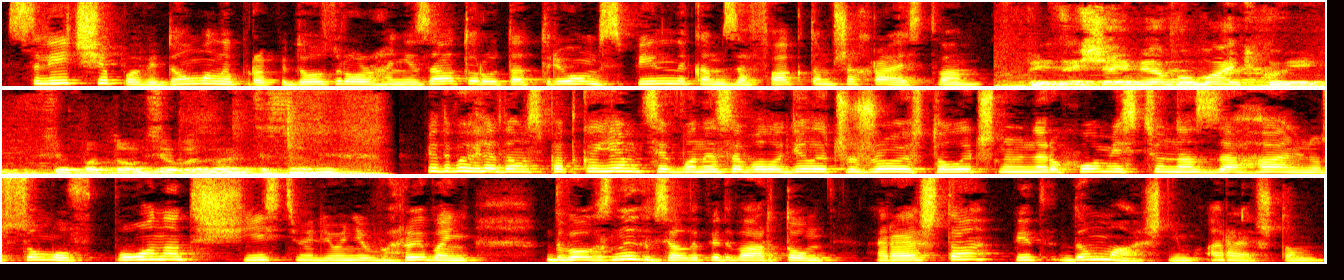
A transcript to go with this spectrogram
Слідчі повідомили про підозру організатору та трьом спільникам за фактом шахрайства. Прізвище ім'я по батькові. Все потом, все вы знаете сами. Під виглядом спадкоємців вони заволоділи чужою столичною нерухомістю на загальну суму в понад 6 мільйонів гривень. Двох з них взяли під варту, решта під домашнім арештом.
